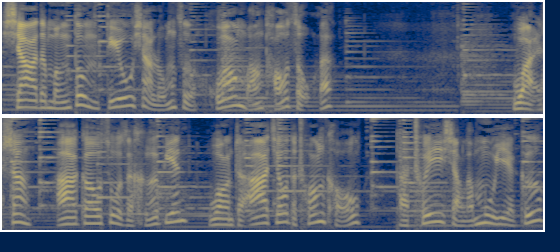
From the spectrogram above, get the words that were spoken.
吓得猛洞丢下笼子，慌忙逃走了。晚上，阿高坐在河边，望着阿娇的窗口，他吹响了木叶歌，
